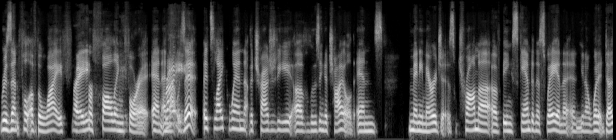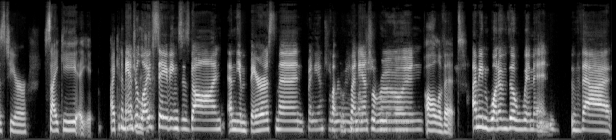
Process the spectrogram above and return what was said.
resentful of the wife right. for falling for it. And, and right. that was it. It's like when the tragedy of losing a child ends many marriages, trauma of being scammed in this way and, the, and you know, what it does to your psyche eh, I can imagine. And your life savings is gone and the embarrassment, financial ruin, financial ruin, all of it. I mean, one of the women that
